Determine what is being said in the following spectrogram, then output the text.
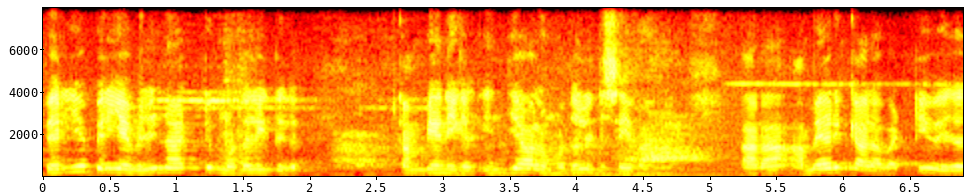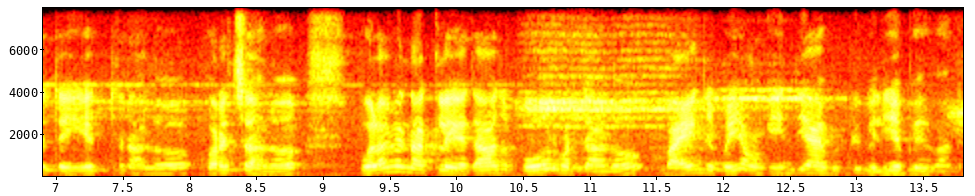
பெரிய பெரிய வெளிநாட்டு முதலீட்டுகள் கம்பெனிகள் இந்தியாவில் முதலீடு செய்வாங்க. ஆனால் அமெரிக்காவில் வட்டி விகிதத்தை ஏற்றினாலோ குறைச்சாலோ உலக நாட்டில் ஏதாவது போர் வந்தாலோ பயந்து போய் அவங்க இந்தியாவை விட்டு வெளியே போயிடுவாங்க.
